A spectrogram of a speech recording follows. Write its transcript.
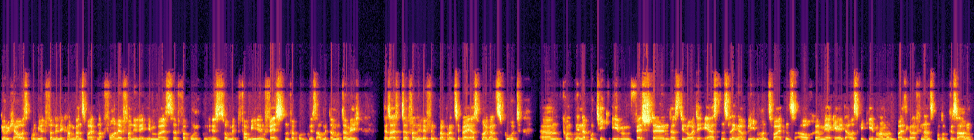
Gerüche ausprobiert. Vanille kam ganz weit nach vorne. Vanille eben, weil es äh, verbunden ist, so mit Familienfesten, verbunden ist auch mit der Muttermilch. Das heißt, äh, Vanille finden wir prinzipiell erstmal ganz gut ähm, konnten in der Boutique eben feststellen, dass die Leute erstens länger blieben und zweitens auch äh, mehr Geld ausgegeben haben. Und weil Sie gerade Finanzprodukte sagen,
